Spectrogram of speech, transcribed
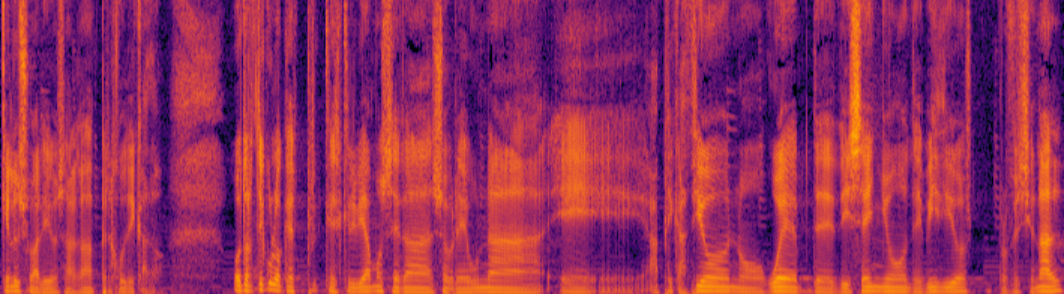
que el usuario salga perjudicado. Otro artículo que, escribíamos era sobre una aplicación o web de diseño de vídeos profesional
